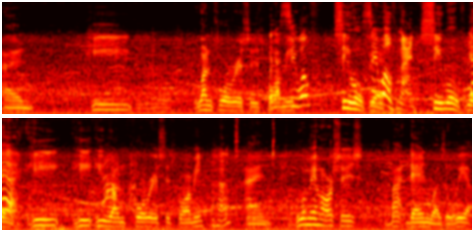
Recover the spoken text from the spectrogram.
and he won four races for Was that me. Seawolf? Seawolf. yeah. Seawolf, man. Seawolf, Yeah. yeah. He he he won four races for me. Uh-huh. And grooming horses back then was a way of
